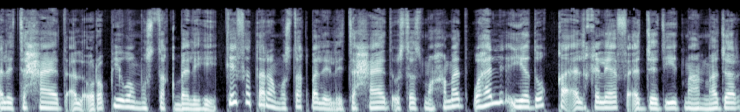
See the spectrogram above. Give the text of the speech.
الاتحاد الأوروبي ومستقبله، كيف ترى مستقبل الاتحاد أستاذ محمد؟ وهل يدق الخلاف الجديد مع المجر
